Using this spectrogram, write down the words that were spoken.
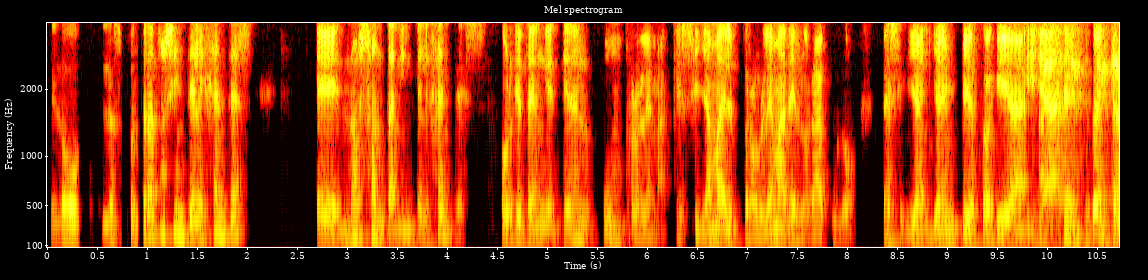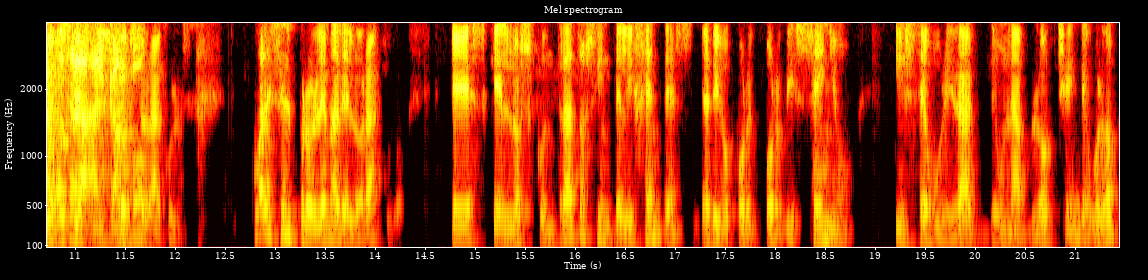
Pero los contratos inteligentes eh, no son tan inteligentes porque tienen un problema que se llama el problema del oráculo. Ya, empiezo aquí a... Sí, ya entramos al campo. Oráculos. ¿Cuál es el problema del oráculo? Es que los contratos inteligentes, ya digo, por, por diseño y seguridad de una blockchain, ¿de acuerdo?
